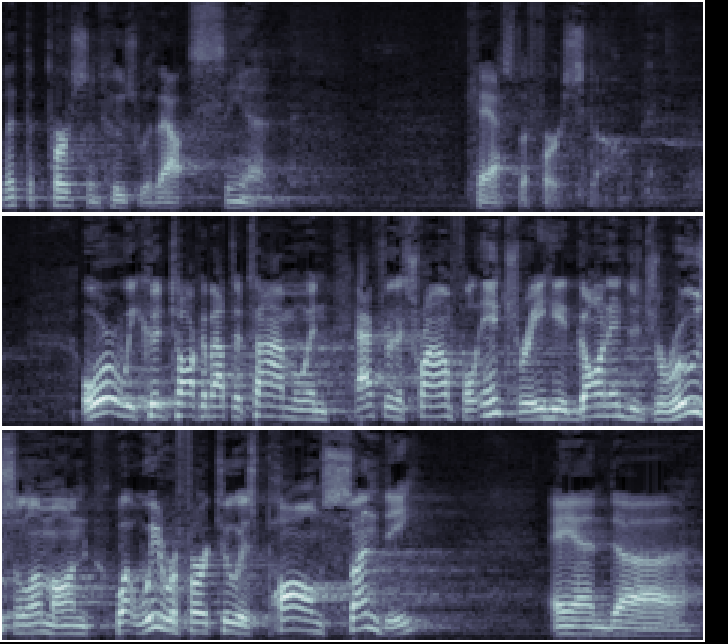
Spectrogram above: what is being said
Let the person who's without sin cast the first stone. Or we could talk about the time when, after the triumphal entry, he had gone into Jerusalem on what we refer to as Palm Sunday, and uh,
